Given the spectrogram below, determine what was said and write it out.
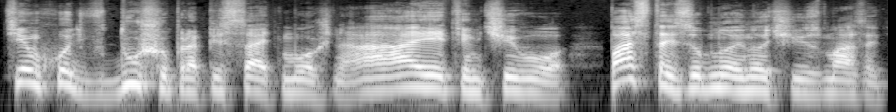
Тем хоть в душу прописать можно. А этим чего? Пастой зубной ночью измазать?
